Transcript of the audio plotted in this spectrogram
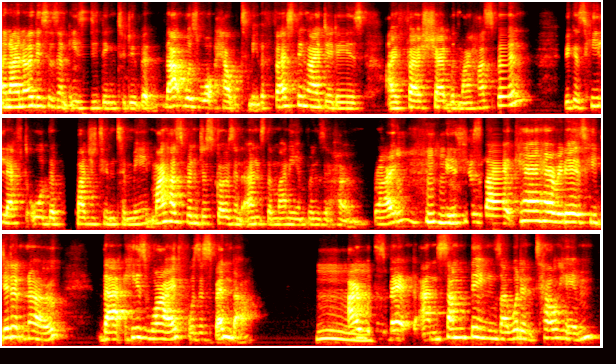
And I know this is an easy thing to do, but that was what helped me. The first thing I did is I first shared with my husband because he left all the budgeting to me. My husband just goes and earns the money and brings it home, right? He's just like, here, here it is. He didn't know that his wife was a spender. Mm. I would spend, and some things I wouldn't tell him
